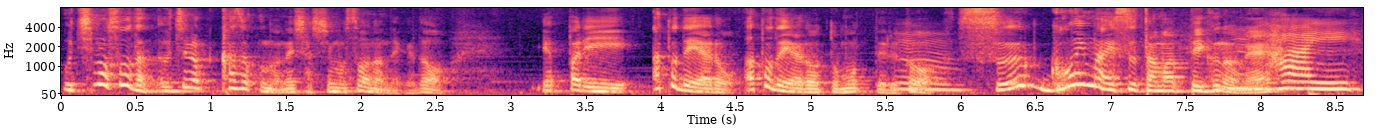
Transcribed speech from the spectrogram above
うちもそうだったうちの家族のね写真もそうなんだけどやっぱり後でやろう後でやろうと思ってると、うん。すっごい枚数溜まっていくのね、はい、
